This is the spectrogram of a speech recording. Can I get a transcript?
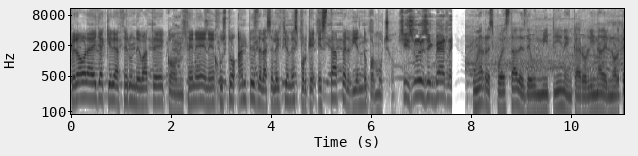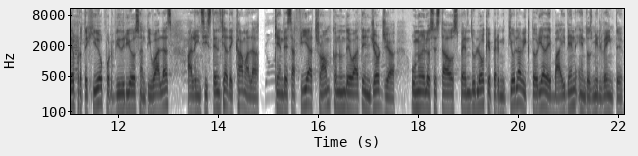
Pero ahora ella quiere hacer un debate con CNN justo antes de las elecciones porque está perdiendo por mucho. Una respuesta desde un mitin en Carolina del Norte protegido por vidrios antibalas a la insistencia de Kamala quien desafía a Trump con un debate en Georgia, uno de los estados péndulo que permitió la victoria de Biden en 2020.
